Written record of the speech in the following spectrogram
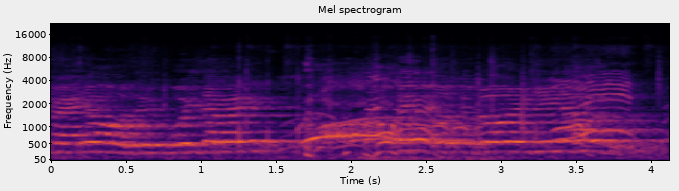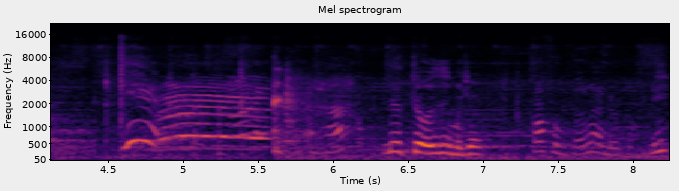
vé ở dưới cuối giây. Không ấy. Cặp đôi đi đâu? Biết chơi gì mà chơi. Có phần thưởng là được rồi Đi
